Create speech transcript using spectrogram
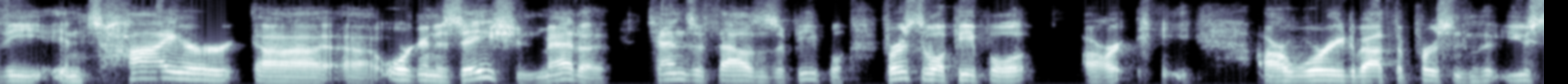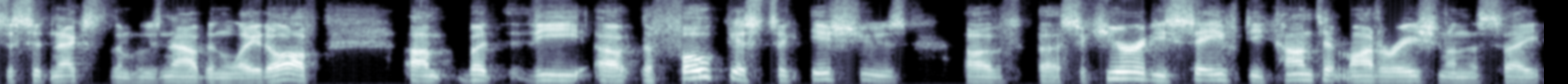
the entire uh, uh, organization, Meta, tens of thousands of people, first of all, people are are worried about the person who used to sit next to them who's now been laid off. Um, but the uh, the focus to issues of uh, security, safety, content moderation on the site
